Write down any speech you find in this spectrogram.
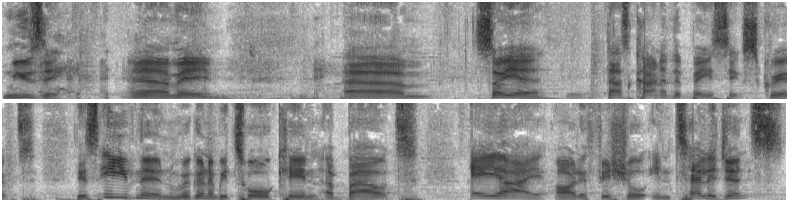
music. You know what I mean? Um, so yeah, that's kind of the basic script. This evening we're going to be talking about AI, artificial intelligence.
